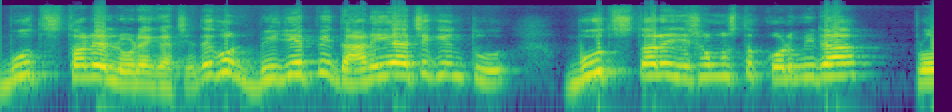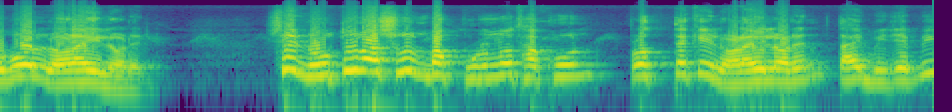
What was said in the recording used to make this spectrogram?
বুথ স্তরে লড়ে গেছে। দেখুন, বিজেপি দাঁড়িয়ে আছে কিন্তু বুথ স্তরে যে সমস্ত কর্মীরা প্রবল লড়াই লড়েন। সে নতুন আসুন বা পুরনো থাকুন, প্রত্যেকেই লড়াই লড়েন, তাই বিজেপি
